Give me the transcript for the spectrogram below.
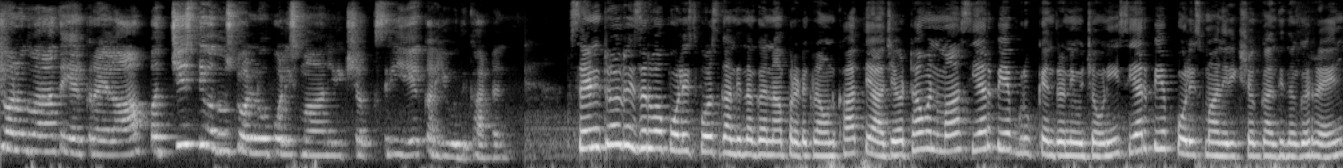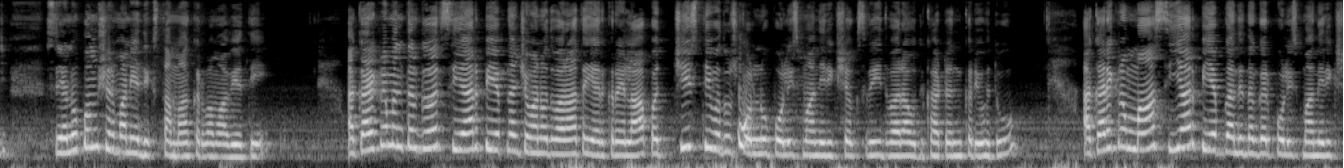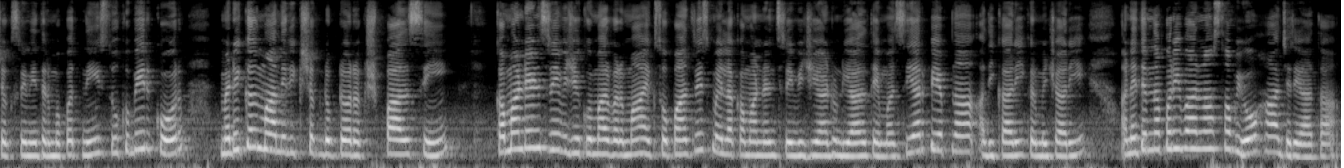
જવાનો દ્વારા તૈયાર કરાયેલા પચીસથી વધુ સ્ટોલનું પોલીસ મહાનિરીક્ષક શ્રીએ કર્યું ઉદ્ઘાટન. સેન્ટ્રલ રિઝર્વ પોલીસ ફોર્સ ગાંધીનગરના પરેડ ગ્રાઉન્ડ ખાતે આજે અઠાવનમાં સીઆરપીએફ ગ્રુપ કેન્દ્રની ઉજવણી સીઆરપીએફ પોલીસ મહાનિરીક્ષક ગાંધીનગર રેન્જ શ્રી અનુપમ શર્માની અધ્યક્ષતામાં કરવામાં આવી હતી. આ કાર્યક્રમ અંતર્ગત સીઆરપીએફના જવાનો દ્વારા તૈયાર કરેલા પચીસથી વધુ સ્ટોલનું પોલીસ મહાનિરીક્ષક શ્રી દ્વારા ઉદ્ઘાટન કર્યું હતું. આ કાર્યક્રમમાં સીઆરપીએફ ગાંધીનગર પોલીસ મહાનિરીક્ષક શ્રીની ધર્મપત્ની સુખબીર કૌર, મેડિકલ મહાનિરીક્ષક ડૉક્ટર રક્ષપાલસિંહ કમાન્ડન્ટ શ્રી વિજયકુમાર વર્મા, એકસો પાંત્રીસ મહિલા કમાન્ડન્ટ શ્રી વિજયા ઢુંડિયાલ તેમજ સીઆરપીએફના અધિકારી કર્મચારી અને તેમના પરિવારના સભ્યો હાજર હતા.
